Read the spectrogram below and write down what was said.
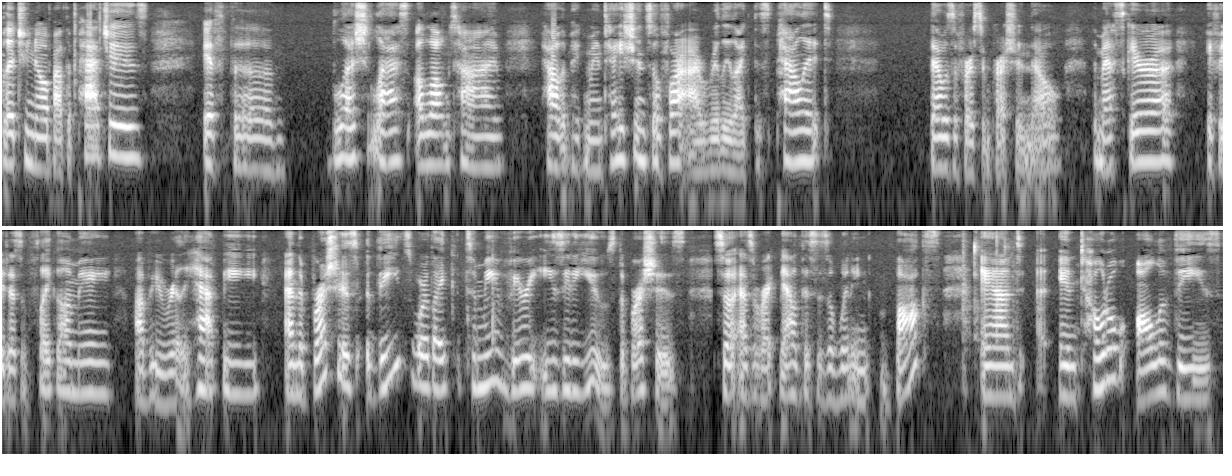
let you know about the patches, if the blush lasts a long time, how the pigmentation. So far, I really like this palette. That was the first impression though. The mascara if it doesn't flake on me, I'll be really happy. And the brushes, these were like, to me, very easy to use, the brushes. So as of right now, this is a winning box. And in total, all of these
